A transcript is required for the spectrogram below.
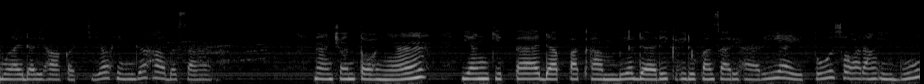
mulai dari hal kecil hingga hal besar. Nah, contohnya yang kita dapat ambil dari kehidupan sehari-hari yaitu seorang ibu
